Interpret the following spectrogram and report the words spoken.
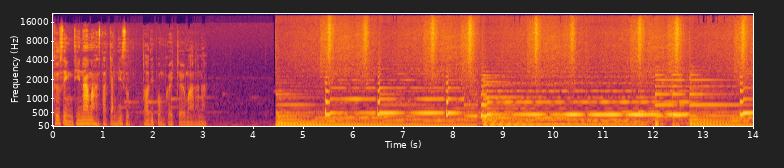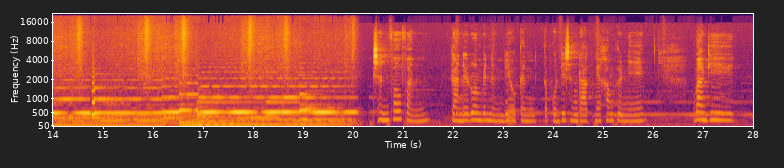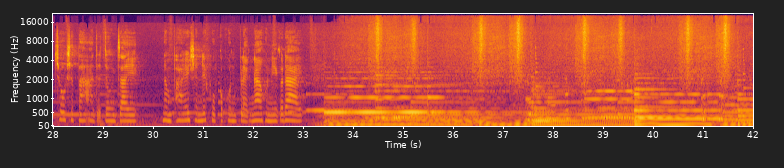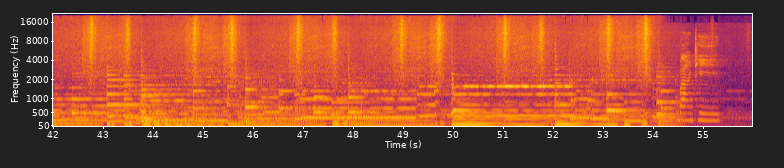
คือสิ่งที่น่ามหัศจรรย์ที่สุด เท่าที่ผมเคยเจอมาแล้วนะ เฝ้าฝันการได้ร่วมเป็นหนึ่งเดียวกันกับคนที่ฉันรักในค่ำคืนนี้ บางทีโชคชะตาอาจจะจงใจนำพาให้ฉันได้พบกับคนแปลกหน้าคนนี้ก็ได้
